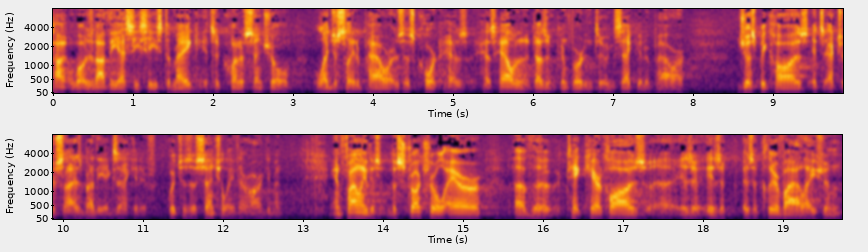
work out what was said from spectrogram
was not the SEC's to make. It's a quintessential legislative power, as this court has, has held, and it doesn't convert into executive power just because it's exercised by the executive, which is essentially their argument. And finally, the, the structural error of the take care clause uh, is, a, is, a, is a clear violation.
